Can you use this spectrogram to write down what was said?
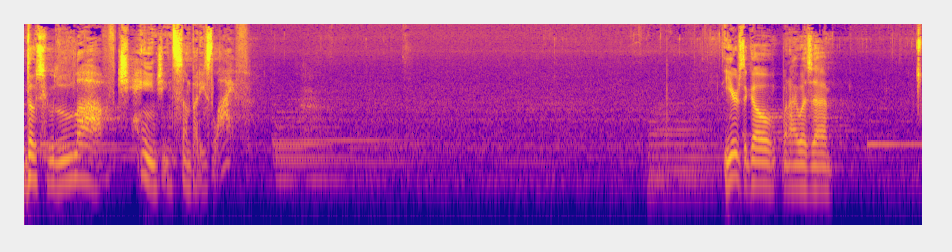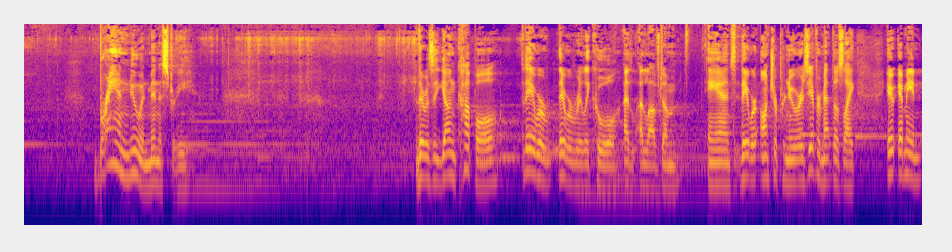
Those who love changing somebody's life. Years ago, when I was uh, brand new in ministry, there was a young couple. They were, they were really cool. I, I loved them. And they were entrepreneurs. You ever met those, like, I mean,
